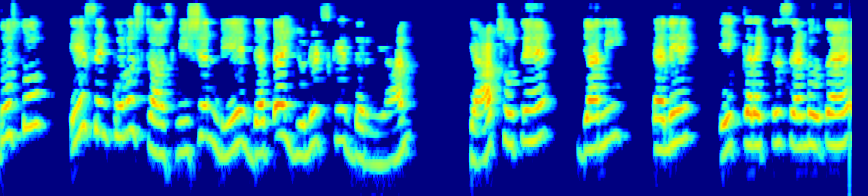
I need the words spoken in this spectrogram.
दोस्तों एसिंक्रोनस ट्रांसमिशन में डाटा यूनिट्स के दरमियान गैप्स होते हैं. यानी पहले एक करेक्टर सेंड होता है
